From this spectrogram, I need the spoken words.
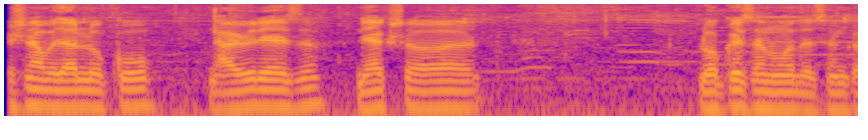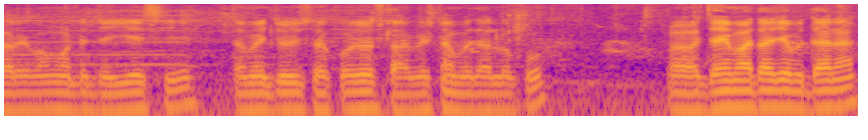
પેલા બધા લોકો આવી રહ્યા છે. નેક્સ્ટ લોકેશનમાં દર્શન કરવા માટે જઈએ છીએ. તમે જોઈ શકો છો ટ્રાવેલ્સના બધા લોકો. જય માતાજી બધાના.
